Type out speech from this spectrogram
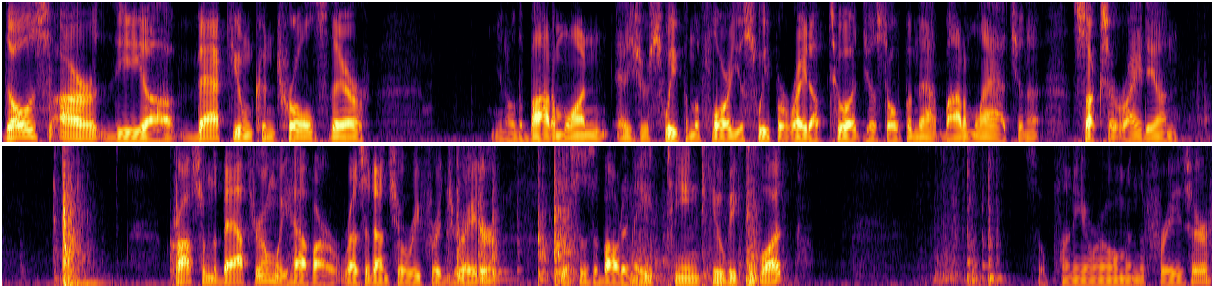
those are the uh, vacuum controls there you know, the bottom one, as you're sweeping the floor, you sweep it right up to it, just open that bottom latch and it sucks it right in. Across from the bathroom, we have our residential refrigerator. This is about an 18 cubic foot. So plenty of room in the freezer.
